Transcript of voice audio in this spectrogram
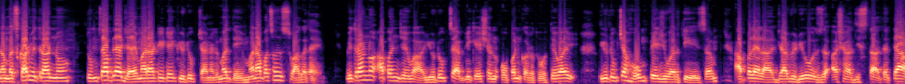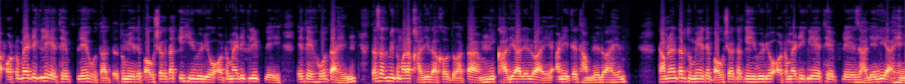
नमस्कार मित्रांनो तुमचं आपल्या जय मराठी टेक यूट्यूब चॅनलमध्ये मनापासून स्वागत आहे. मित्रांनो आपण जेव्हा यूट्यूबचं ॲप्लिकेशन ओपन करतो तेव्हा यूट्यूबच्या होम पेजवरतीच आपल्याला ज्या व्हिडिओज अशा दिसतात त्या ऑटोमॅटिकली येथे प्ले होतात. तुम्ही येथे पाहू शकता की ही व्हिडिओ ऑटोमॅटिकली प्ले येथे होत आहे. तसंच मी तुम्हाला खाली दाखवतो. आता मी खाली आलेलो आहे आणि इथे थांबलेलो आहे. थांबल्यानंतर तुम्ही येथे पाहू शकता की ही व्हिडिओ ऑटोमॅटिकली येथे प्ले झालेली आहे.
